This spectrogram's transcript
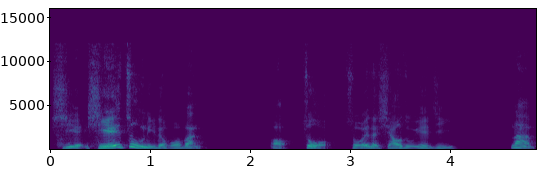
协协助你的伙伴哦做所谓的小组业绩，那。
